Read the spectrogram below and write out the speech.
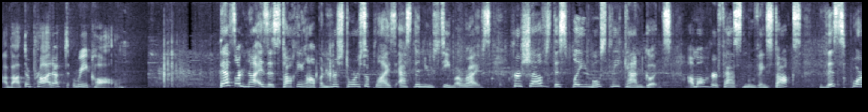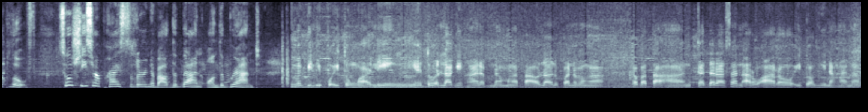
about the product recall. Tess Arnaiz is stocking up on her store supplies as the news team arrives. Her shelves display mostly canned goods. Among her fast-moving stocks, this pork loaf. So she's surprised to learn about the ban on the brand. Mabili po itong maling. Ito ang laging hanap ng mga tao, lalo pa ng mga kabataan. Kadalasan araw-araw ito ang hinahanap.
